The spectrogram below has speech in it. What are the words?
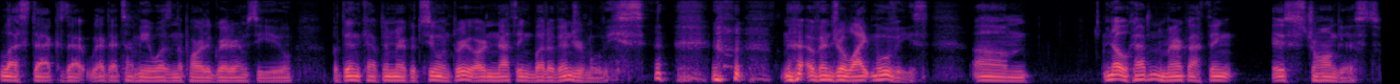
less stacked because that at that time he wasn't a part of the greater MCU. But then Captain America 2 and 3 are nothing but Avenger movies. Avenger light movies. Um, no, Captain America I think is strongest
